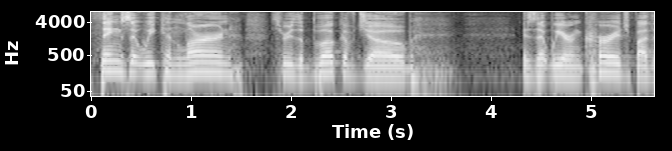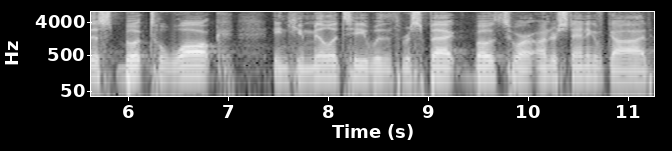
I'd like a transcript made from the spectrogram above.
things that we can learn through the book of job is that we are encouraged by this book to walk in humility with respect both to our understanding of God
